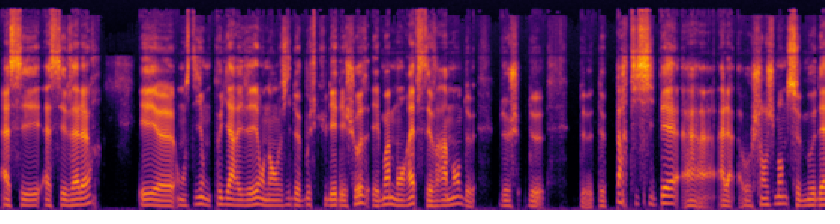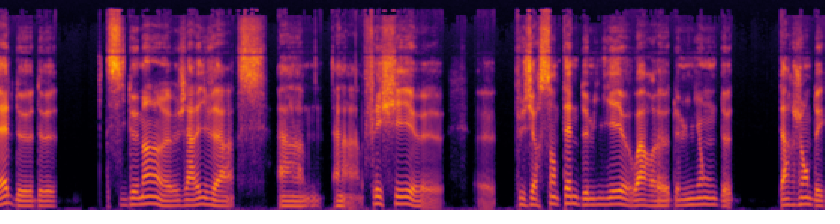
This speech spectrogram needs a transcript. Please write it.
à ces, valeurs. Et euh, on se dit, on peut y arriver, on a envie de bousculer les choses. Et moi, mon rêve, c'est vraiment de, participer au changement de ce modèle, de, si demain euh, j'arrive à, à, à, flécher euh, euh, plusieurs centaines de milliers, voire de millions de d'argent, des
